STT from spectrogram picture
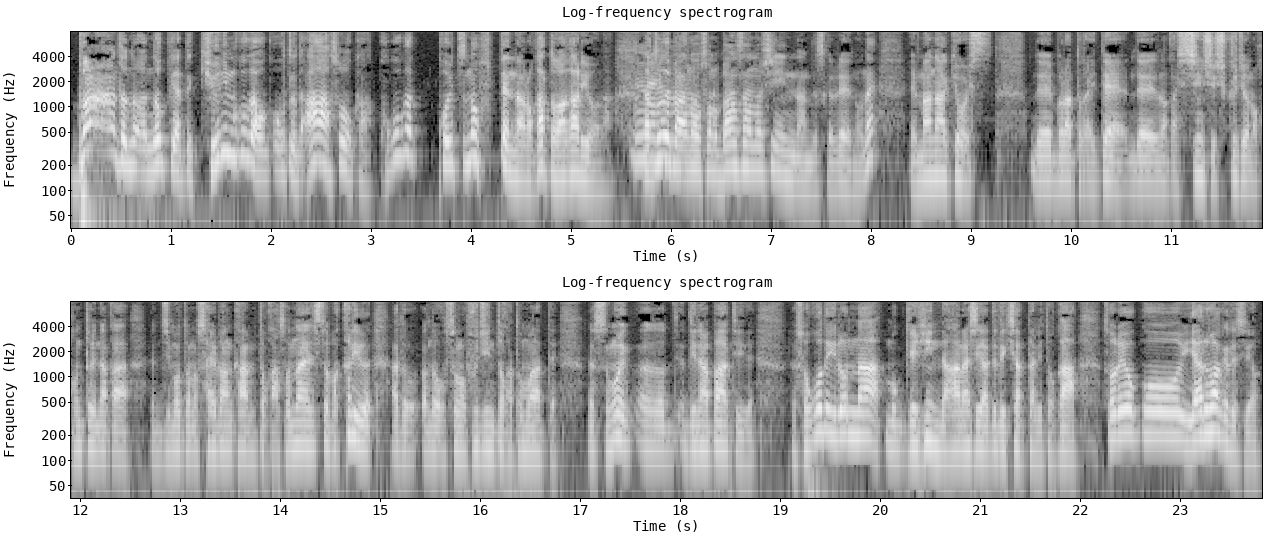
バーンとノックやって、急に向こうが怒ってくると、ああ、そうか、ここがこいつの沸点なのかとわかるような。例えば、あの、その晩餐のシーンなんですけど、例のね、えマナー教室。で、ブラッドがいて、で、なんか、新種淑女の本当になんか、地元の裁判官とか、そんな人ばっかり、あと、あの、その夫人とか伴って、ですごい、あのディナーパーティーで、そこでいろんな、もう下品な話が出てきちゃったりとか、それをこう、やるわけですよ。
